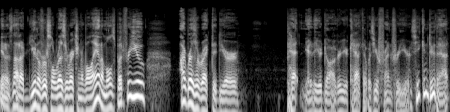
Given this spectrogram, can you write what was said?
you know, it's not a universal resurrection of all animals, but for you, I resurrected your pet, your dog or your cat that was your friend for years. He can do that.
